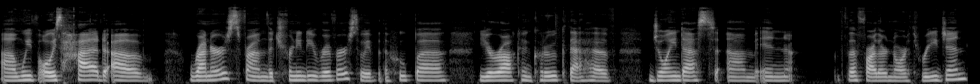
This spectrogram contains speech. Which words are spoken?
Um, we've always had uh, runners from the Trinity River, so we have the Hoopa, Yurok, and Karuk that have joined us um, in the farther north region.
